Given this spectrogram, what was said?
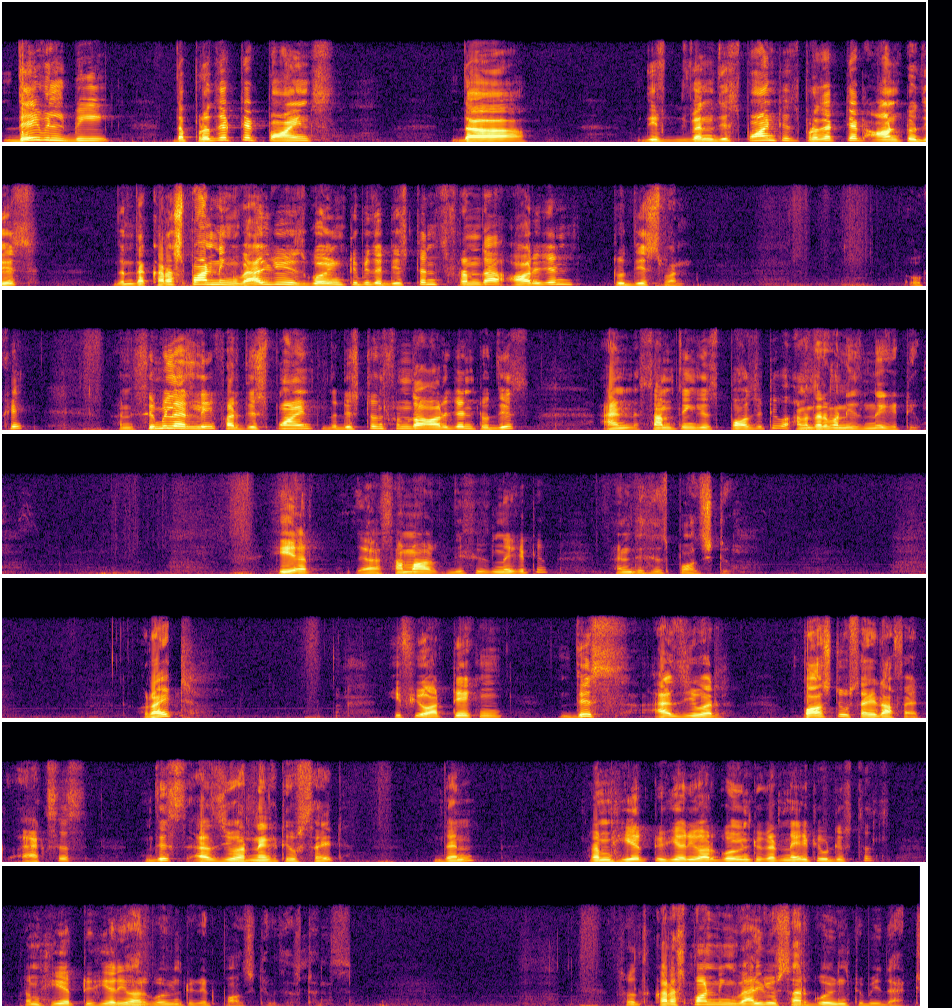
They will be the projected points the when this point is projected onto this then the corresponding value is going to be the distance from the origin to this one. Okay. And similarly, for this point the distance from the origin to this and something is positive another one is negative. Here some are this is negative and this is positive right. If you are taking this as your positive side of axis this as your negative side then from here to here you are going to get negative distance from here to here you are going to get positive distance. So, the corresponding values are going to be that.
